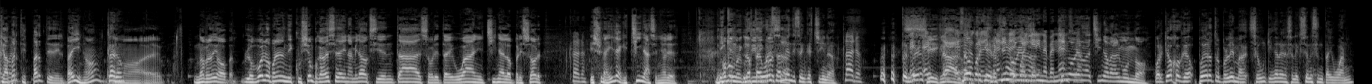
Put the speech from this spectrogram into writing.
que aparte es parte del país, ¿no? Claro. No, pero digo, lo vuelvo a poner en discusión porque a veces hay una mirada occidental sobre Taiwán y China el opresor. Claro. Es una isla que es China, señores. los taiwaneses también dicen que es China. Claro. sí, claro. no, porque ¿quién gobierna, cualquier independencia. ¿Quién gobierna China para el mundo? Porque, ojo, que puede haber otro problema según quien gane las elecciones en Taiwán.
